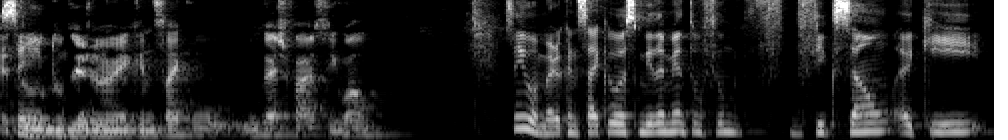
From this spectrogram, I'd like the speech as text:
é Sim. Tu, tu vês no American Psycho, o gajo faz igual. Sim, o American Psycho é assumidamente um filme de ficção. Aqui,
